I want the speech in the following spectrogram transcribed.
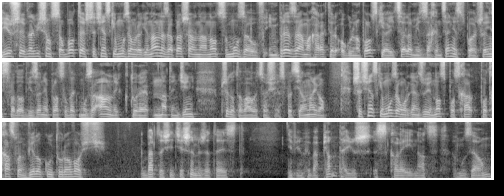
Już w najbliższą sobotę Szczecińskie Muzeum Regionalne zaprasza na Noc Muzeów. Impreza ma charakter ogólnopolski, a jej celem jest zachęcenie społeczeństwa do odwiedzania placówek muzealnych, które na ten dzień przygotowały coś specjalnego. Szczecińskie Muzeum organizuje noc pod ha- pod hasłem wielokulturowości. Bardzo się cieszymy, że to jest, nie wiem, chyba piąta już z kolei noc w muzeum.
